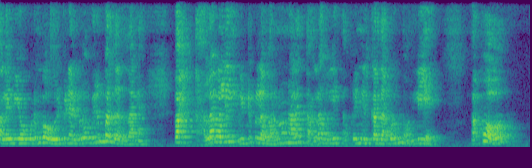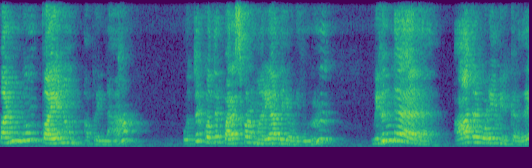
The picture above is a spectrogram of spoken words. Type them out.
தலைவியோ குடும்ப உறுப்பினர்களோ விரும்புறது அதுதானே. பா தலைவலி வீட்டுக்குள்ளே வரணும்னாலே தலைவலி அப்படின்னு இருக்கிறதா குடும்பம்? இல்லையே. அப்போது பண்பும் பயனும் அப்படின்னா ஒருத்தருக்கொருத்தர் பரஸ்பர மரியாதையோடையும் மிகுந்த ஆதரவோடையும் இருக்கிறது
